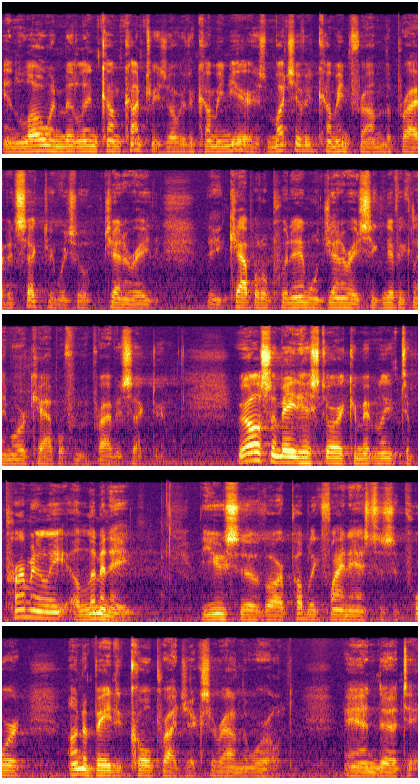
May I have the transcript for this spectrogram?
in low and middle income countries over the coming years, much of it coming from the private sector, which will generate the capital put in will generate significantly more capital from the private sector. We also made a historic commitment to permanently eliminate the use of our public finance to support unabated coal projects around the world and uh, to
